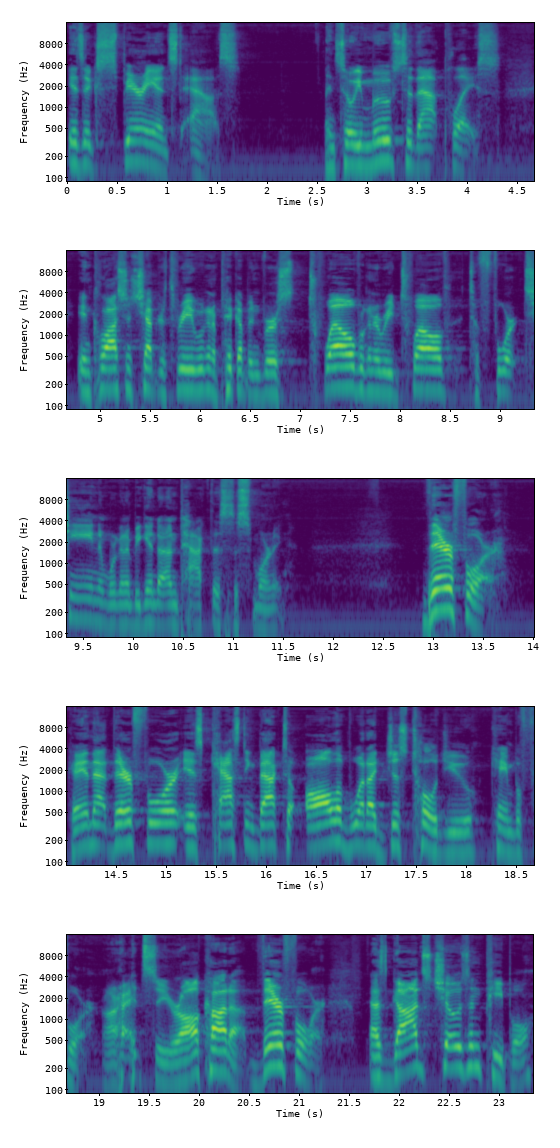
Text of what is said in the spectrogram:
is experienced as. And so he moves to that place in Colossians chapter 3. We're going to pick up in verse 12. We're going to read 12 to 14, and we're going to begin to unpack this this morning. Therefore, okay, and that therefore is casting back to all of what I just told you came before. All right, so you're all caught up. Therefore, as God's chosen people,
